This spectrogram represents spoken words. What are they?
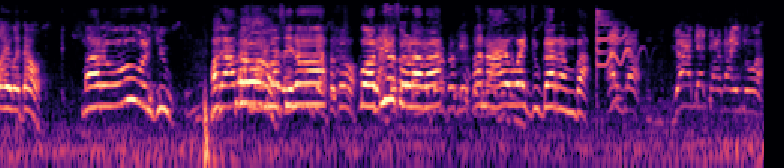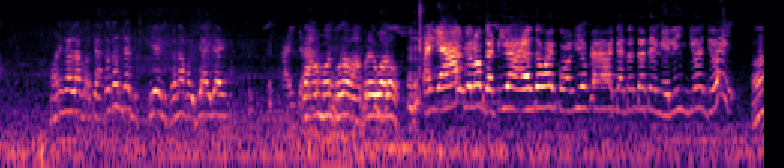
આય બતાવો. મારું કોબીઓ સોડાવા અને આયો હોય જુગાર રમવા. આઈ જા. જા બે આઈ જોવા. મણીલાલ આ કહેતો તો ને કે બે પૈસા આઈ જાય મન થોડા વાપરે વાળો. અલ્યા પેલો ગટીયો આયો તો હોય કોબીઓ કરાવવા જતો તો તે મેલી ગયો જોઈ. હા?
